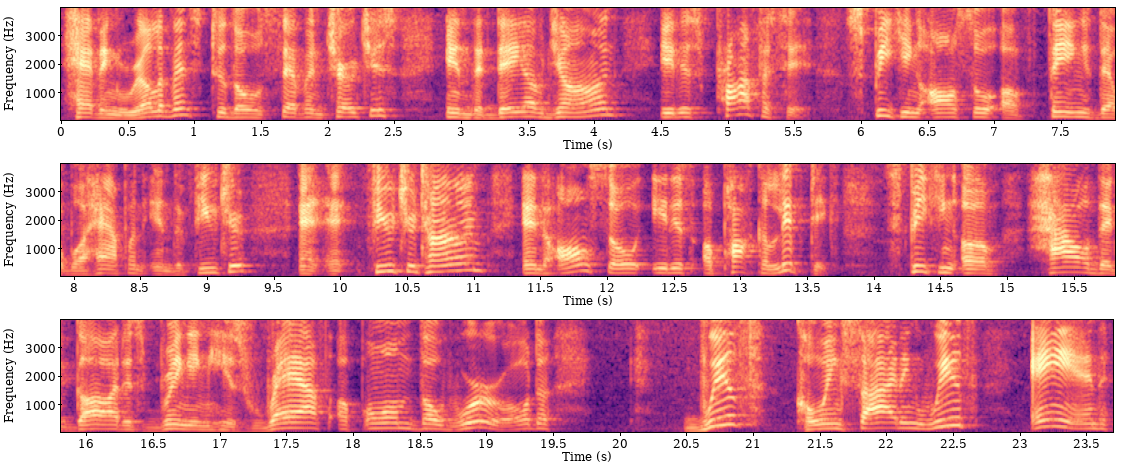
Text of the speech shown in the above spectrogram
having relevance to those seven churches in the day of John. It is prophecy, speaking also of things that will happen in the future and, future time, and also it is apocalyptic, speaking of how that God is bringing his wrath upon the world with, coinciding with, and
